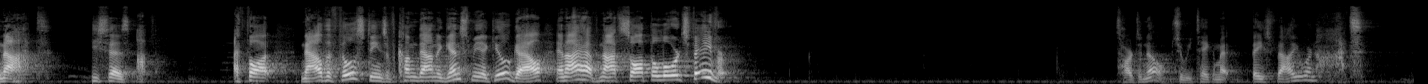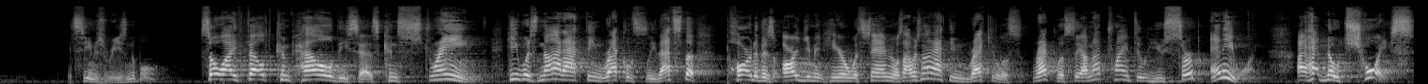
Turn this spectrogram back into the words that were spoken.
not. He says, I, I thought, now the Philistines have come down against me at Gilgal, and I have not sought the Lord's favor. It's hard to know. Should we take him at face value or not? It seems reasonable. So I felt compelled, he says, constrained. He was not acting recklessly. That's the part of his argument here with Samuel. I was not acting reckless, recklessly. I'm not trying to usurp anyone. I had no choice.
